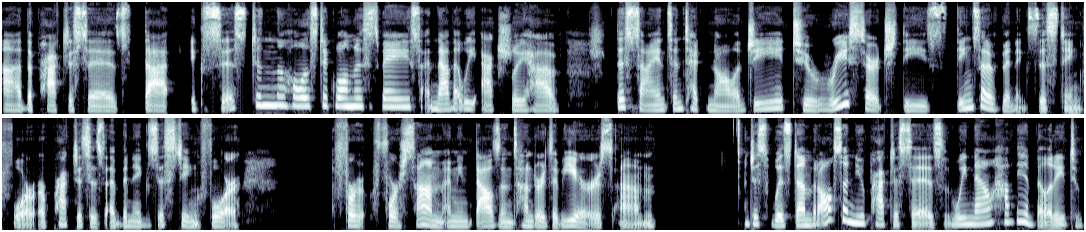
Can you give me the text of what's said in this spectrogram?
uh, the practices that exist in the holistic wellness space. And now that we actually have the science and technology to research these things that have been existing for, or practices that have been existing for, for for some, I mean, thousands, hundreds of years. Um, just wisdom, but also new practices. We now have the ability to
